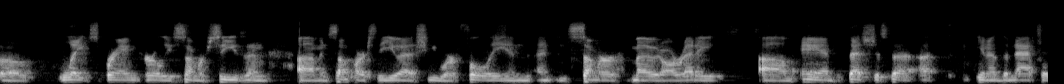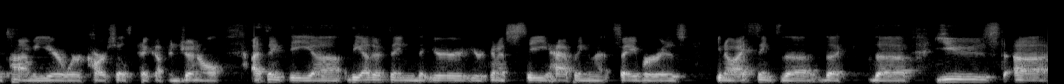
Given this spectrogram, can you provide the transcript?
uh, late spring, early summer season. Um, in some parts of the U.S., you were fully in, in summer mode already, um, and that's just a, a, you know the natural time of year where car sales pick up in general. I think the uh, the other thing that you're you're going to see happening in that favor is you know I think the the the used uh,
